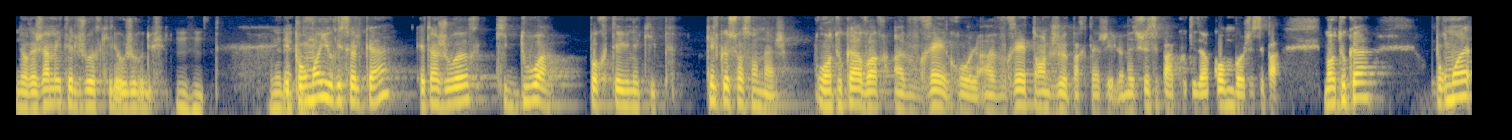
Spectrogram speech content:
il n'aurait jamais été le joueur qu'il est aujourd'hui. Mhm. Et pour moi, Yuri Solka est un joueur qui doit porter une équipe, quel que soit son âge. Ou en tout cas avoir un vrai rôle, un vrai temps de jeu partagé. Le mettre, je sais pas, à côté d'un combo, je sais pas. Mais en tout cas, pour moi,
